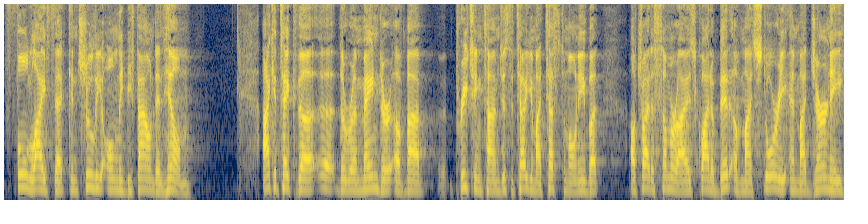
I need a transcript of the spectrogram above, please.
full life that can truly only be found in Him. I could take the, uh, the remainder of my preaching time just to tell you my testimony, but I'll try to summarize quite a bit of my story and my journey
